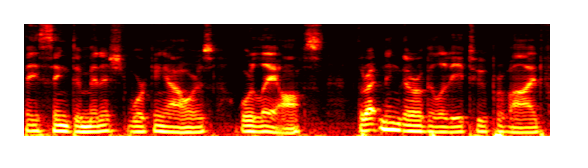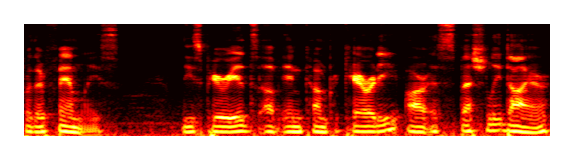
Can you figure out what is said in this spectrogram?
facing diminished working hours or layoffs, threatening their ability to provide for their families. These periods of income precarity are especially dire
